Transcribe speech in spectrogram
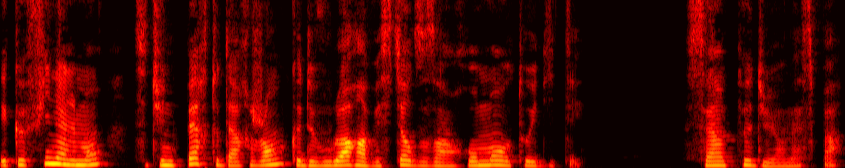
et que finalement, c'est une perte d'argent que de vouloir investir dans un roman auto-édité. C'est un peu dur, n'est-ce pas?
